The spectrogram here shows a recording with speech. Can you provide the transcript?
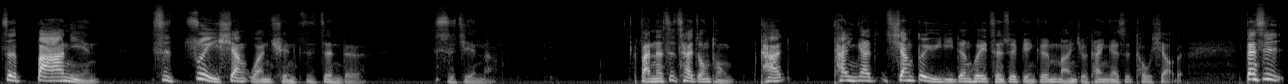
这八年是最像完全执政的时间呢。反而是蔡总统他。他应该相对于李登辉、陈水扁跟马英九，他应该是偷笑的。但是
